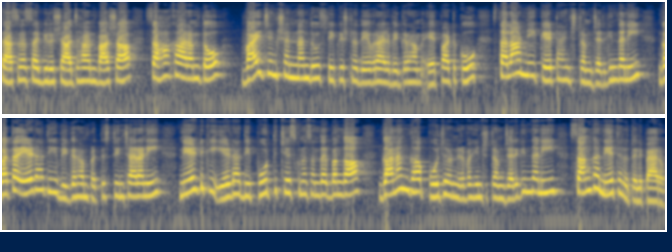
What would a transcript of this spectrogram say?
శాసనసభ్యులు షాజహాన్ బాషా సహకారంతో వై జంక్షన్ నందు శ్రీకృష్ణదేవరాయల విగ్రహం ఏర్పాటుకు స్థలాన్ని కేటాయించడం జరిగిందని గత ఏడాది విగ్రహం ప్రతిష్ఠించారని నేటికి ఏడాది పూర్తి చేసుకున్న సందర్భంగా ఘనంగా పూజలు నిర్వహించడం జరిగిందని సంఘ నేతలు తెలిపారు.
